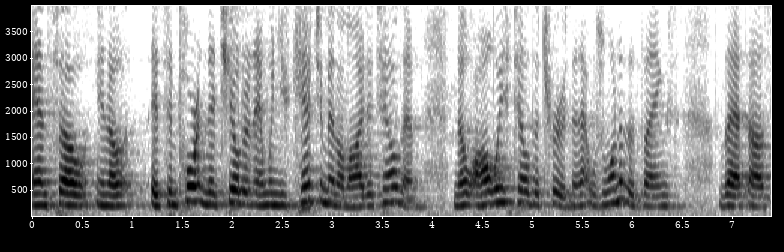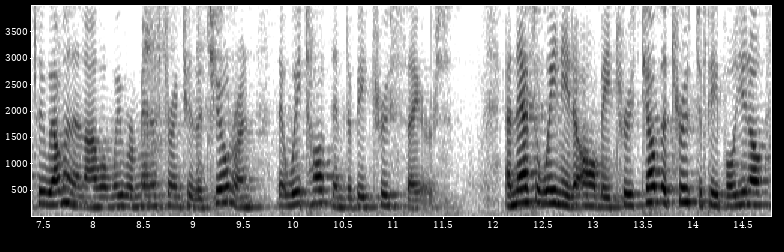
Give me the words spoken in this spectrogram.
And so, you know, it's important that children, and when you catch them in a lie, to tell them. No, always tell the truth. And that was one of the things that uh, Sue Ellen and I, when we were ministering to the children, that we taught them to be truth sayers. And that's what we need to all be truth. Tell the truth to people. You know,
